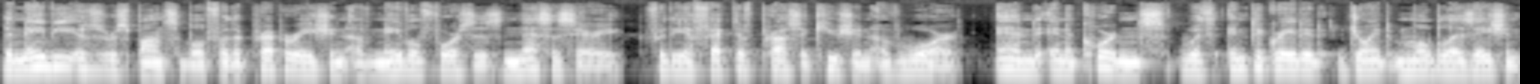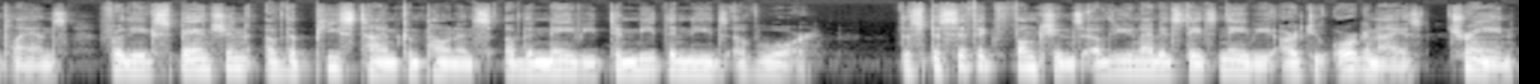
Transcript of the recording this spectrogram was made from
The Navy is responsible for the preparation of naval forces necessary for the effective prosecution of war and in accordance with integrated joint mobilization plans for the expansion of the peacetime components of the Navy to meet the needs of war. The specific functions of the United States Navy are to organize, train,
